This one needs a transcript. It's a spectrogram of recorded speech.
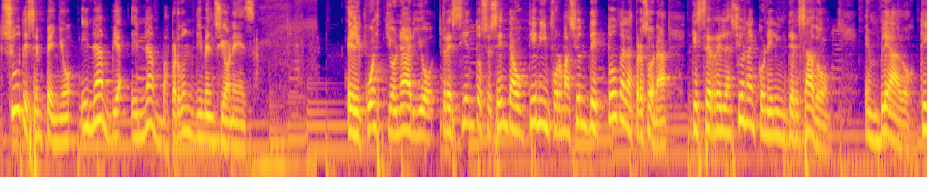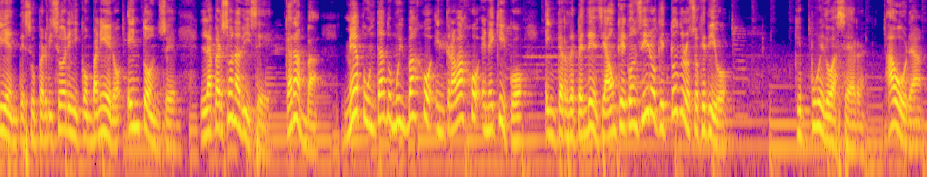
su desempeño en, en ambas dimensiones. El cuestionario 360 obtiene información de todas las personas que se relacionan con el interesado empleados, clientes, supervisores y compañeros. Entonces, la persona dice, caramba, me he apuntado muy bajo en trabajo en equipo e interdependencia, aunque considero que todos los objetivos. ¿Qué puedo hacer? Ahora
